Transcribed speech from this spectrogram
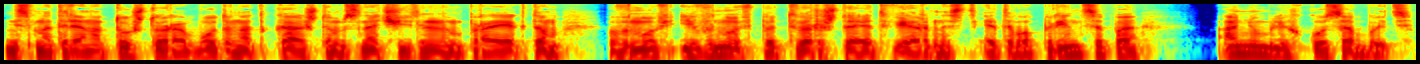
Несмотря на то, что работа над каждым значительным проектом вновь и вновь подтверждает верность этого принципа, о нем легко забыть.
